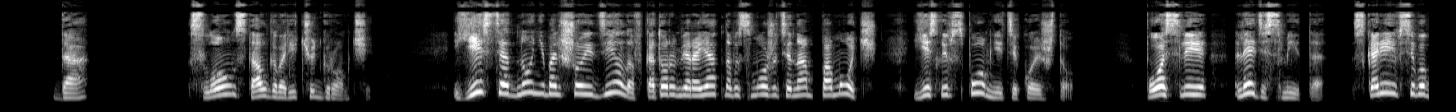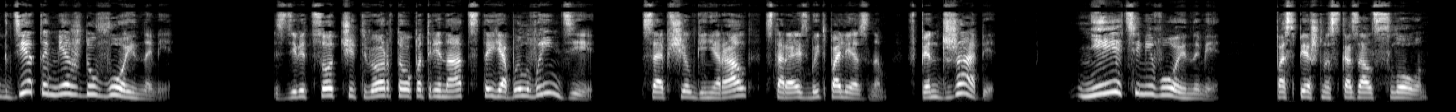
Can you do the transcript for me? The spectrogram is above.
— Да, Слоун стал говорить чуть громче. «Есть одно небольшое дело, в котором, вероятно, вы сможете нам помочь, если вспомните кое-что. После Леди Смита, скорее всего, где-то между войнами. С 904 по 13 я был в Индии, — сообщил генерал, стараясь быть полезным, — в Пенджабе. — Не этими войнами, — поспешно сказал Слоун,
